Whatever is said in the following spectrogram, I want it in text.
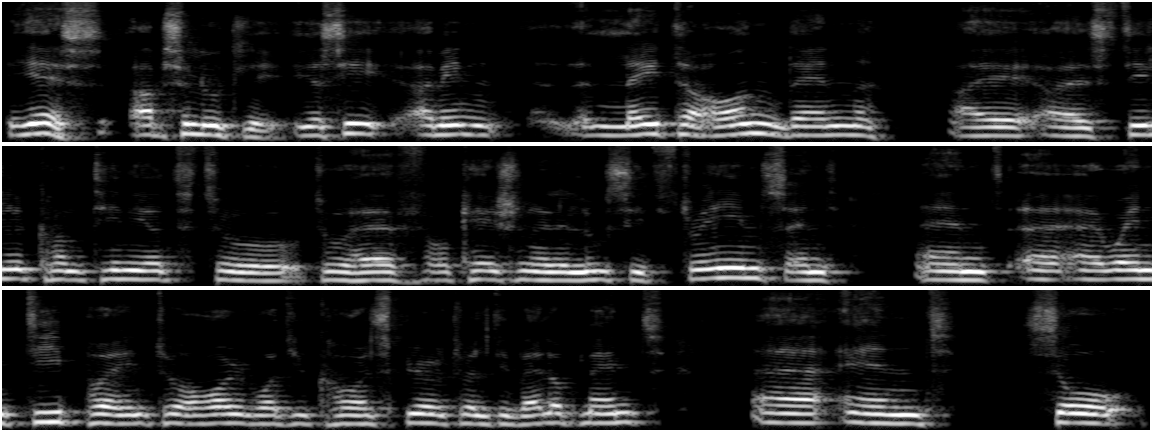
Yes, absolutely. You see, I mean, later on, then I, I still continued to to have occasionally lucid dreams, and and uh, I went deeper into all what you call spiritual development. Uh, and so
